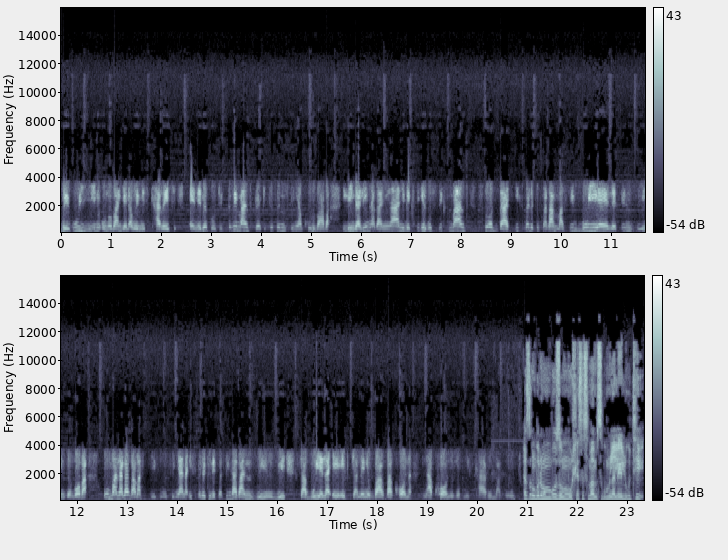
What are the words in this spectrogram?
bekuyini unobangela we-miscarriage and begodu three months back sesemsinya khulu baba. Linda linda kancane bekufike ku-six months so that isibeletho sakama sibuyele sinzinze ngoba uma nakangaba sidisi msinyana isibeletho lesa singakanzinzi sabuyela e- ebujameni ba- bakhona nakhona uzokumiskari umagodu ase ngibona umbuzo omuhle sesimamsi kumlaleli ukuthi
